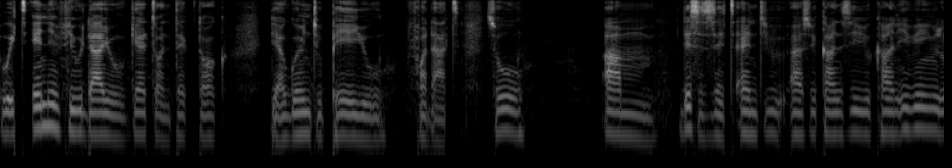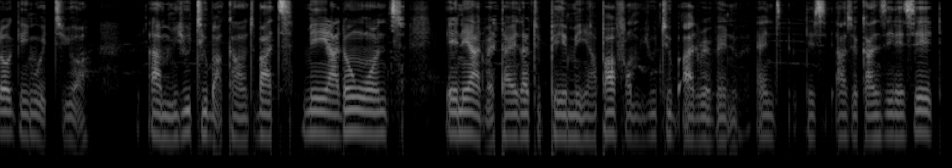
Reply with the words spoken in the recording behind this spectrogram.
with any view that you get on tiktok they are going to pay you for that. So um this is it. And you as you can see you can even log in with your um youtube account but me i don't want any advertiser to pay me apart from youtube ad revenue. And this as you can see they said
